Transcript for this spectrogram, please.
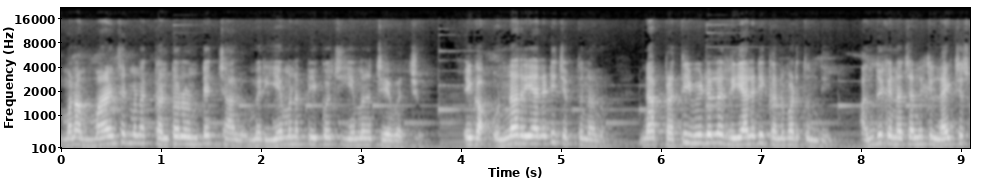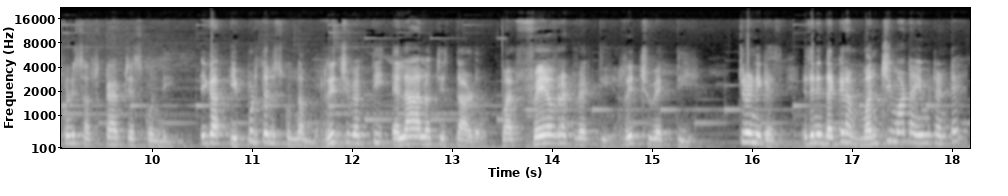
మన మైండ్ సెట్ మన కంట్రోల్ ఉంటే చాలు. మీరు ఏమైనా పీకొచ్చు ఏమైనా చేయవచ్చు. ఇక ఉన్న రియాలిటీ చెప్తున్నాను. నా ప్రతి వీడియోలో రియాలిటీ కనబడుతుంది. అందుకే నా ఛానల్కి లైక్ చేసుకోండి సబ్స్క్రైబ్ చేసుకోండి. ఇక ఇప్పుడు తెలుసుకుందాం రిచ్ వ్యక్తి ఎలా ఆలోచిస్తాడో. మై ఫేవరెట్ వ్యక్తి రిచ్ వ్యక్తి. చూడండి గైస్ ఇతని దగ్గర మంచి మాట ఏమిటంటే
